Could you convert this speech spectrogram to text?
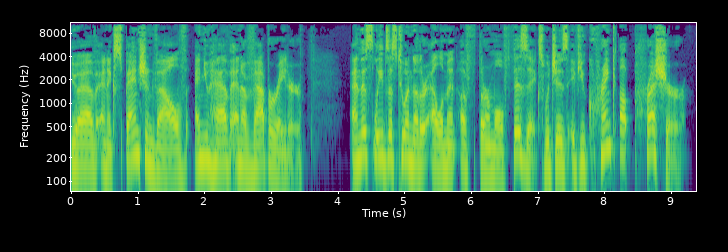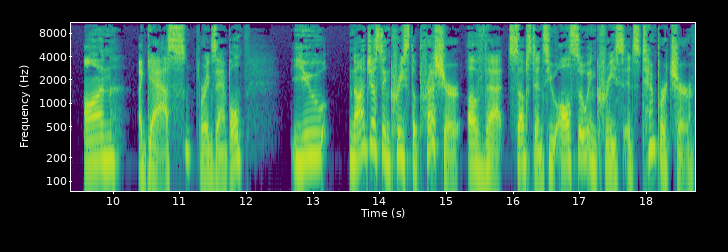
you have an expansion valve, and you have an evaporator. And this leads us to another element of thermal physics, which is if you crank up pressure on a gas, for example, you not just increase the pressure of that substance, you also increase its temperature.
